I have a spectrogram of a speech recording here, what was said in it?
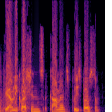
If you have any questions comments, please post them.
